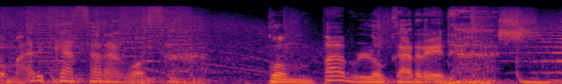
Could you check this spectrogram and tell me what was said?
Directo Marca Zaragoza con Pablo Carreras.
